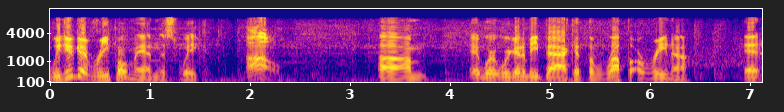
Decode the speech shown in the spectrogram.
We do get Repo Man this week. Oh, Um, and we're we're going to be back at the Rupp Arena, and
